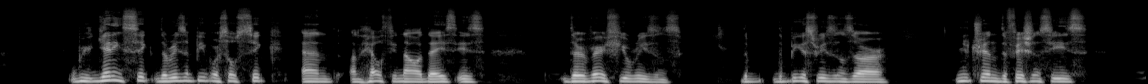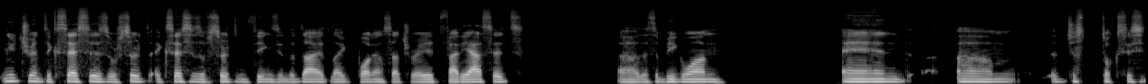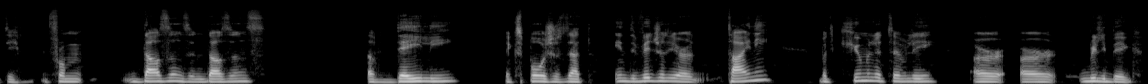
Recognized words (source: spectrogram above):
we're getting sick. The reason people are so sick and unhealthy nowadays is there are very few reasons the the biggest reasons are nutrient deficiencies, nutrient excesses, or certain excesses of certain things in the diet, like polyunsaturated fatty acids. Uh, that's a big one, and um, just toxicity from dozens and dozens of daily exposures that individually are tiny, but cumulatively are are really big.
